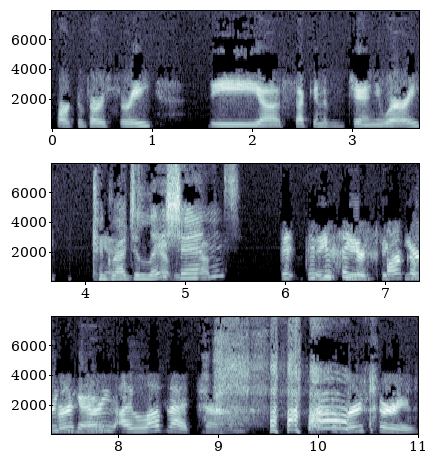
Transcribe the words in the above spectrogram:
Spark anniversary the uh, 2nd of January Congratulations. Did, did you say you. your spark anniversary? I love that term. spark anniversary.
